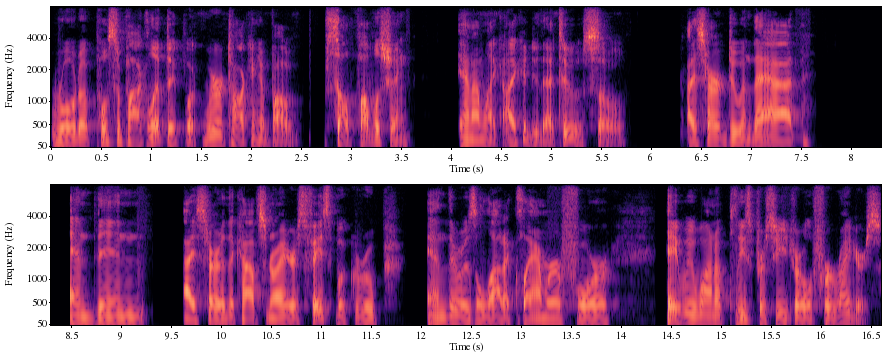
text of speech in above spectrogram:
wrote a post-apocalyptic book. We were talking about self-publishing, and I'm like, I could do that too. So I started doing that, and then I started the Cops and Writers Facebook group, and there was a lot of clamor for, hey, we want a police procedural for writers.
